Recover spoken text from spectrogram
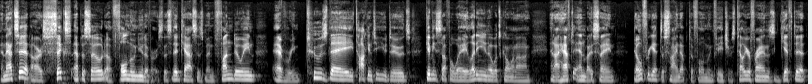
And that's it, our sixth episode of Full Moon Universe. This vidcast has been fun doing every Tuesday, talking to you dudes, giving stuff away, letting you know what's going on. And I have to end by saying, don't forget to sign up to Full Moon Features. Tell your friends, gift it.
